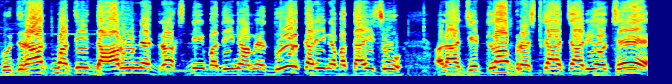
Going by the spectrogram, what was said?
ગુજરાતમાંથી દારૂ ને ડ્રગ્સની બધીને અમે દૂર કરીને બતાવીશું. અને આ જેટલા ભ્રષ્ટાચારીઓ છે,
